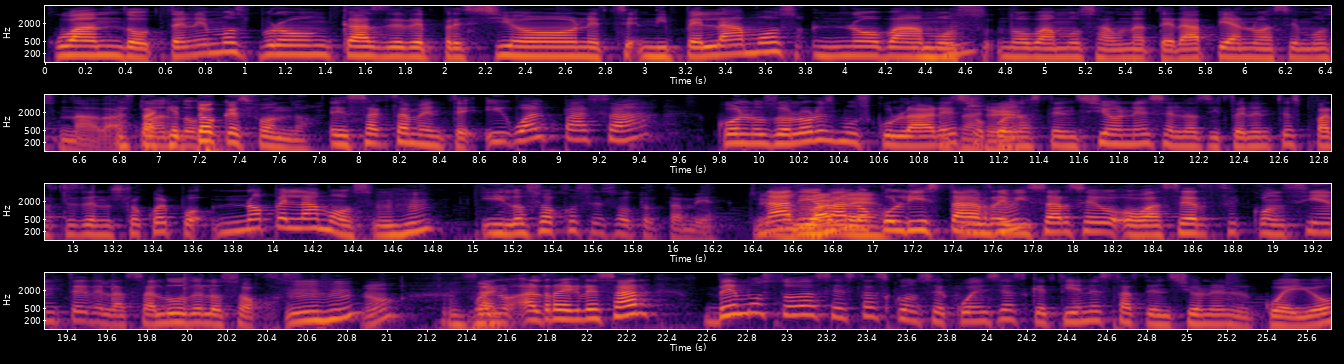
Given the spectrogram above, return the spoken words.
cuando tenemos broncas de depresión, etc- ni pelamos, no vamos, no vamos a una terapia, no hacemos nada. Hasta que toques fondo. Exactamente. Igual pasa con los dolores musculares o con las tensiones en las diferentes partes de nuestro cuerpo. No pelamos. Y los ojos es otro también. Sí, Nadie va al oculista a revisarse o a hacerse consciente de la salud de los ojos, ¿no? Exacto. Bueno, al regresar, vemos todas estas consecuencias que tiene esta tensión en el cuello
